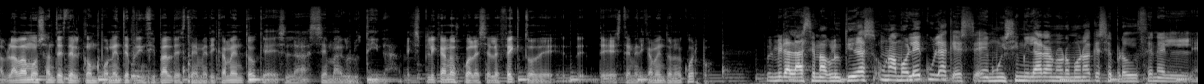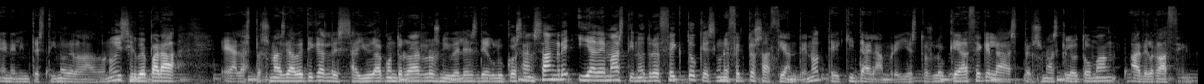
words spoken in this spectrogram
Hablábamos antes del componente principal de este medicamento, que es la semaglutida. Explícanos cuál es el efecto de, este medicamento en el cuerpo. Pues mira, la semaglutida es una molécula que es eh, muy similar a una hormona que se produce en el, en el intestino delgado, ¿no? Y sirve para, eh, a las personas diabéticas les ayuda a controlar los niveles de glucosa en sangre y además tiene otro efecto que es un efecto saciante, ¿no? Te quita el hambre y esto es lo que hace que las personas que lo toman adelgacen.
